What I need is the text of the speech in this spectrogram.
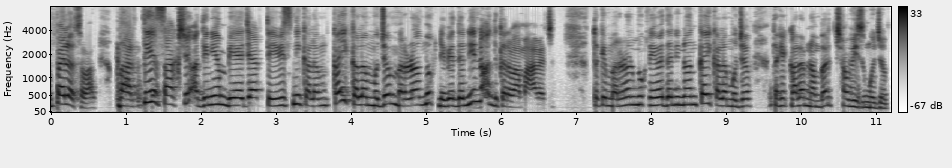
તો પહેલો સવાલ, ભારતીય સાક્ષ્ય અધિનિયમ બે હજારની કલમ, કઈ કલમ મુજબ મરણોન્મુખ નિવેદનની નોંધ કરવામાં આવે છે? તો કે મરણોન્મુખ નિવેદનની નોંધ કઈ કલમ મુજબ? તો કે કલમ નંબર છવ્વીસ મુજબ.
